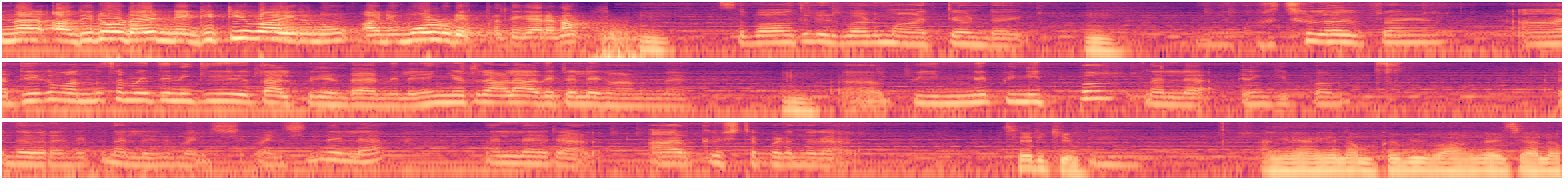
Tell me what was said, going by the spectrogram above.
എന്നാൽ അതിനോട് നെഗറ്റീവായിരുന്നു അനുമോളുടെ പ്രതികരണം. സ്വഭാവത്തിൽ ഒരുപാട് മാറ്റം ഉണ്ടായി. കുറിച്ചുള്ള അഭിപ്രായം? ആദ്യമൊക്കെ വന്ന സമയത്ത് എനിക്ക് താല്പര്യം ഉണ്ടായിരുന്നില്ല. ഞാൻ ഇങ്ങനത്തെ ഒരാളെ ആദ്യമായിട്ടല്ലേ കാണുന്നത് പിന്നെ പിന്നെ ഇപ്പം നല്ല എനിക്കിപ്പം എന്താ പറയുക ഇപ്പം നല്ലൊരു മനുഷ്യൻ മനുഷ്യനല്ല നല്ല ഒരാൾ ആർക്കും ഇഷ്ടപ്പെടുന്ന ഒരാൾ ശരിക്കും? അങ്ങനെയാണെങ്കിൽ നമുക്ക് വിവാഹം കഴിച്ചാലോ?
